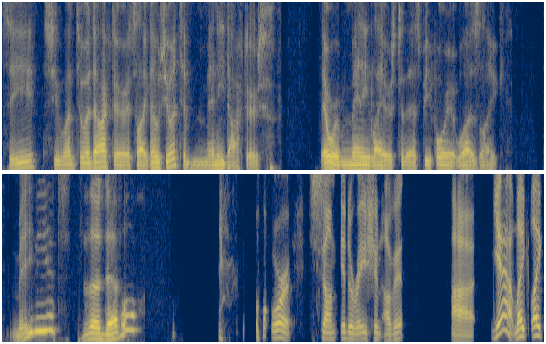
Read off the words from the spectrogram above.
see, she went to a doctor. It's like, no, she went to many doctors. There were many layers to this before it was like, maybe it's the devil. or some iteration of it. Uh yeah, like like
